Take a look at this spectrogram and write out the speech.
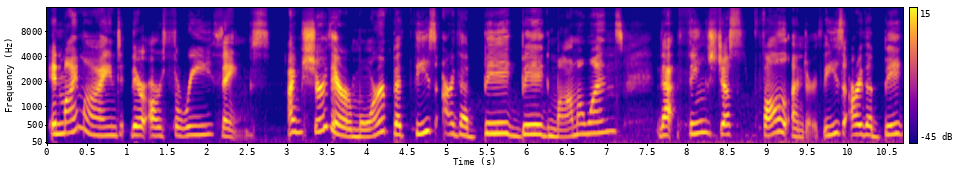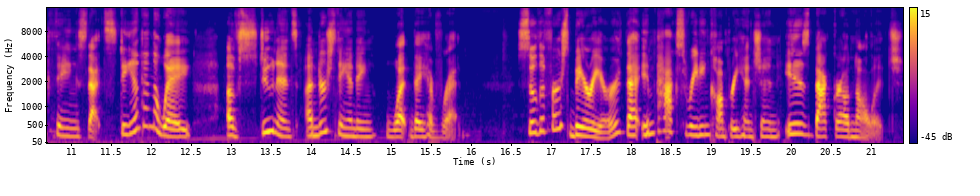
In my mind, there are three things. I'm sure there are more, but these are the big, big mama ones that things just fall under. These are the big things that stand in the way of students understanding what they have read. So, the first barrier that impacts reading comprehension is background knowledge.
